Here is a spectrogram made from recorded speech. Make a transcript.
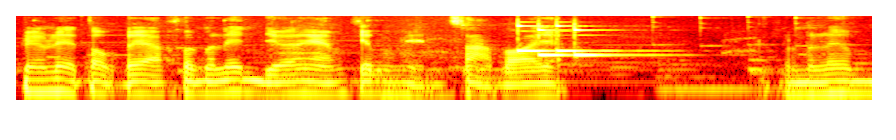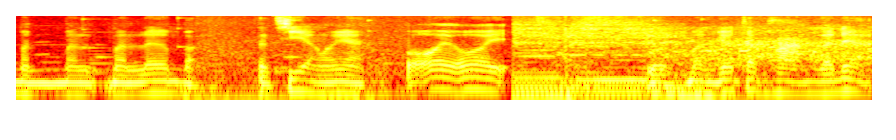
เฟรมเรทตกเลยอะคนมาเล่นเยอะไงเมื่อกี้ผมเห็นสามร้อยเนี่ย มันมันเริ่มมันมันมันเริ่มแบบจะเที่ยงแล้วไงโอ้ยโอ้ยรถมันก็จะพังแล้วเนี่ย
